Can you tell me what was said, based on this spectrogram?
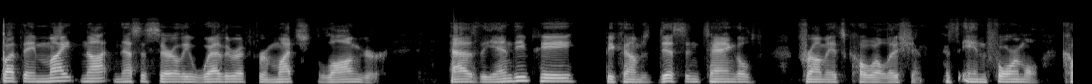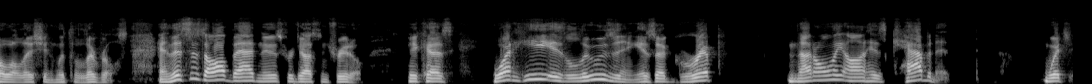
but they might not necessarily weather it for much longer as the NDP becomes disentangled from its coalition, its informal coalition with the Liberals. And this is all bad news for Justin Trudeau because what he is losing is a grip not only on his cabinet, which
